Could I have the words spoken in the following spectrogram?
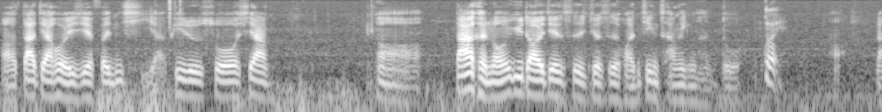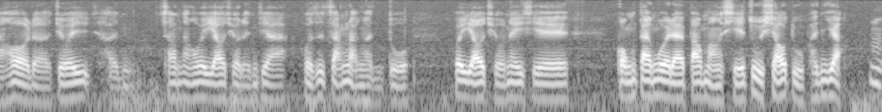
啊、呃，大家会有一些分歧啊。譬如说像，哦，大家很容易遇到一件事，就是环境苍蝇很多。后呢，就会很常常会要求人家，或者是蟑螂很多，会要求那些工单位来帮忙协助消毒喷药。嗯。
